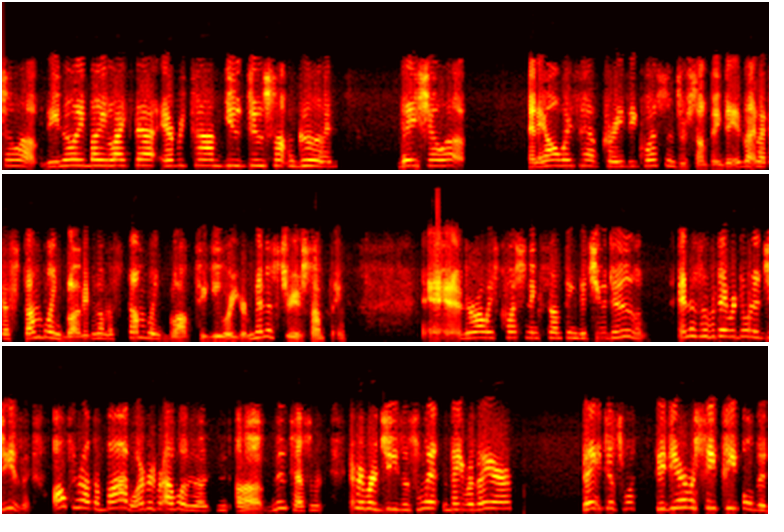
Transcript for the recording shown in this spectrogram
show up. Do you know anybody like that? Every time you do something good, they show up. And they always have crazy questions or something. They like a stumbling block. They become a stumbling block to you or your ministry or something. And they're always questioning something that you do. And this is what they were doing to Jesus. All throughout the Bible, everywhere I was uh, New Testament, everywhere Jesus went, they were there. They just want. Did you ever see people that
